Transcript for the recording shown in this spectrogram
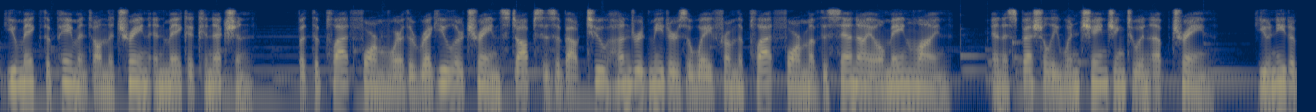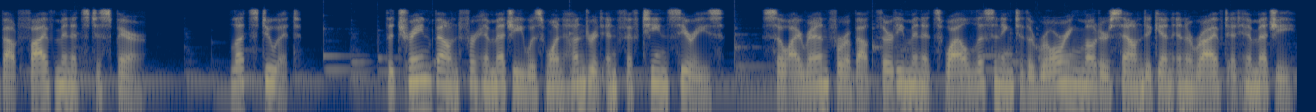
you make the payment on the train and make a connection, but the platform where the regular train stops is about 200 meters away from the platform of the Sanyo main line, and especially when changing to an up train, you need about 5 minutes to spare. Let's do it. The train bound for Himeji was 115 series, so I ran for about 30 minutes while listening to the roaring motor sound again and arrived at Himeji.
